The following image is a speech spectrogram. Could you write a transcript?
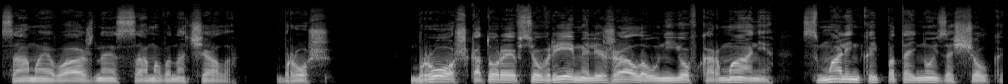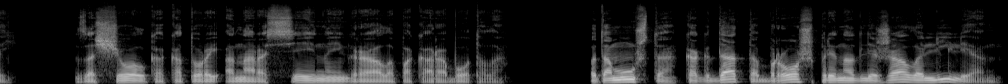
самое важное с самого начала — брошь. Брошь, которая все время лежала у нее в кармане с маленькой потайной защелкой защелка которой она рассеянно играла, пока работала. Потому что когда-то брошь принадлежала Лилиан.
